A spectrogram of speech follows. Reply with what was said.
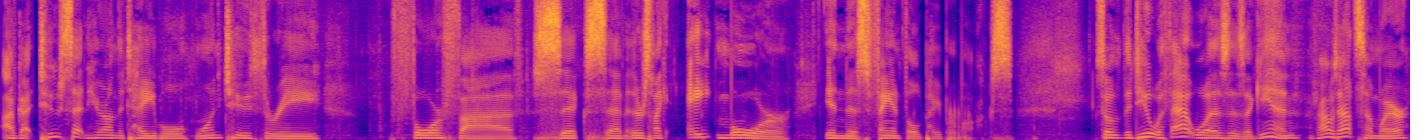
I've got two sitting here on the table. One, two, three, four, five, six, seven. There's like eight more in this fanfold paper box. So the deal with that was is again, if I was out somewhere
